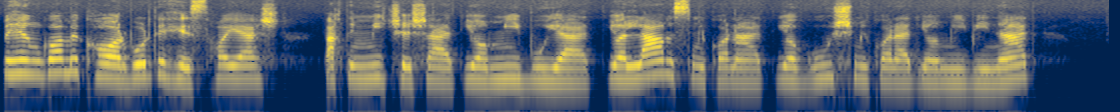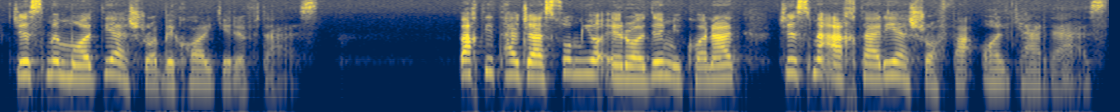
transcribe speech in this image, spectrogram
به هنگام کاربرد حسهایش وقتی می چشد یا می بوید یا لمس می کند یا گوش می کند یا می بیند جسم مادیش را به کار گرفته است. وقتی تجسم یا اراده می کند جسم اختریش را فعال کرده است.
